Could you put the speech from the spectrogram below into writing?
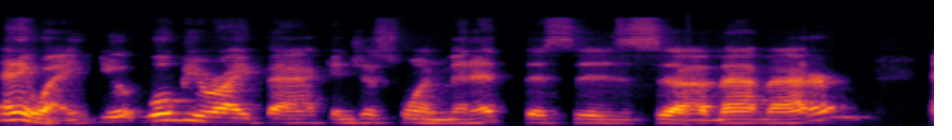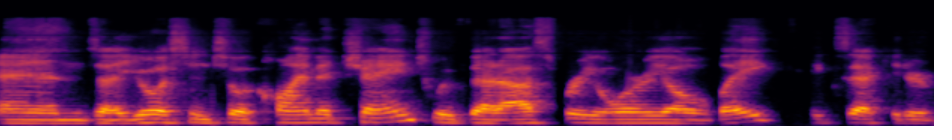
anyway, you, we'll be right back in just one minute. This is uh, Matt Matern and you're listening to a climate change. We've got Osprey Orielle Lake, executive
